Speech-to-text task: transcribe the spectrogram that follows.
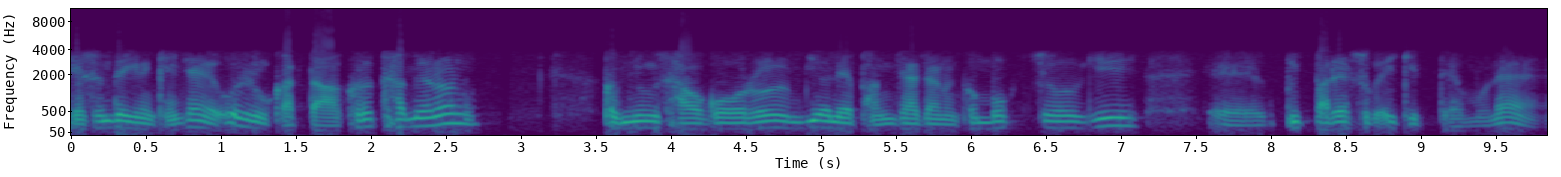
개선되기는 굉장히 어려울 것 같다. 그렇다면은 금융사고를 미연에 방지하자는 그 목적이 빗발할 수가 있기 때문에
